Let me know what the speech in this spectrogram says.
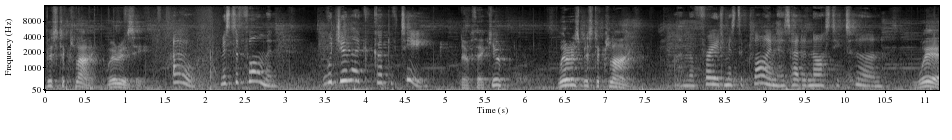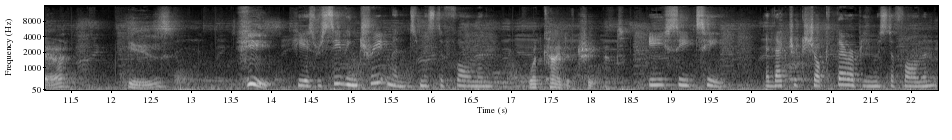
Mr. Klein, where is he? Oh, Mr. Foreman, would you like a cup of tea? No, thank you. Where is Mr. Klein? I'm afraid Mr. Klein has had a nasty turn. Where is he? He is receiving treatment, Mr. Foreman. What kind of treatment? ECT, electric shock therapy, Mr. Foreman.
